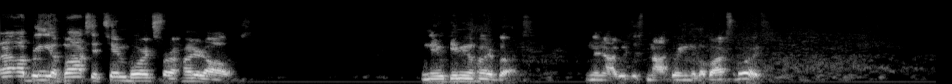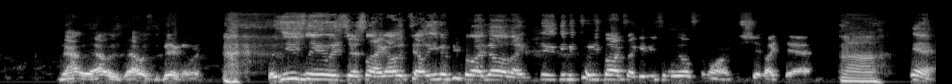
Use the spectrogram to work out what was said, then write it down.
I'll bring you a box of Tim boards for a hundred dollars, and they would give me a hundred bucks, and then I would just not bring them a box of boards. That, that was that was the big one. But usually it was just like I would tell even people I know, like, dude, give me twenty bucks, I'll give you some wheels tomorrow. Shit like that. Uh, Yeah.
